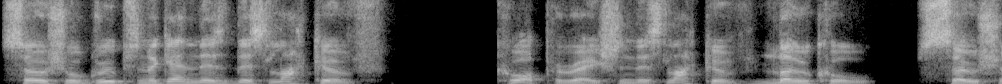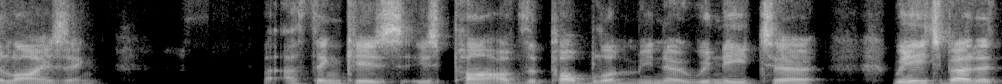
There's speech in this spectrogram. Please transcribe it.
social groups. And again, there's this lack of cooperation, this lack of local socializing. I think is is part of the problem. You know, we need to we need to be able to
